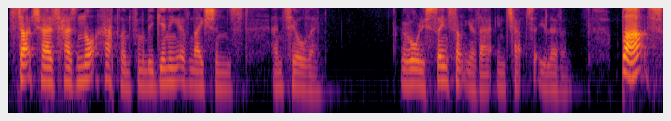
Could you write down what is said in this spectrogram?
such as has not happened from the beginning of nations until then. We've already seen something of that in chapter 11. But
